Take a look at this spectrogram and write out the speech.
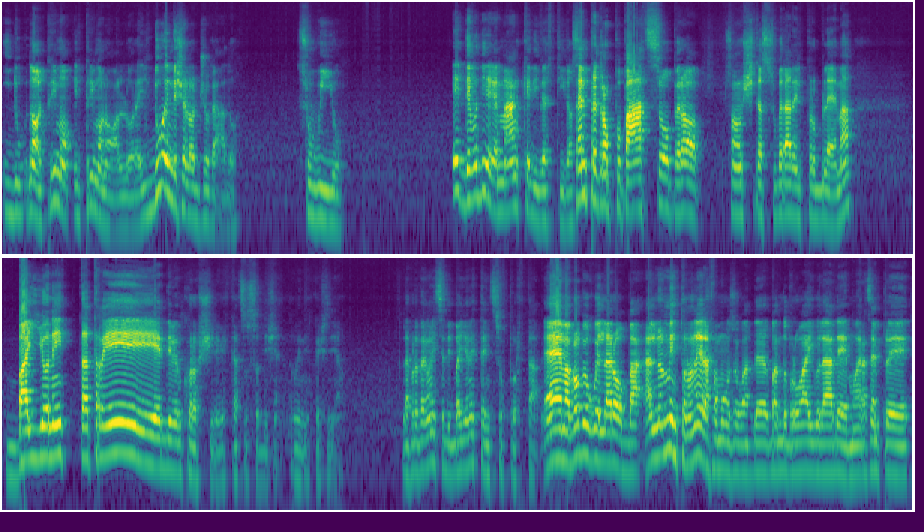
I du- no, il primo, il primo no, allora. Il 2 invece l'ho giocato su Wii U. E devo dire che mi ha anche divertito. Sempre troppo pazzo, però sono riuscito a superare il problema. Bayonetta 3 deve ancora uscire. Che cazzo sto dicendo? Quindi qua ci siamo. La protagonista di Bayonetta è insopportabile. Eh, ma proprio quella roba. Al momento non era famoso quando, quando provai quella demo. Era sempre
